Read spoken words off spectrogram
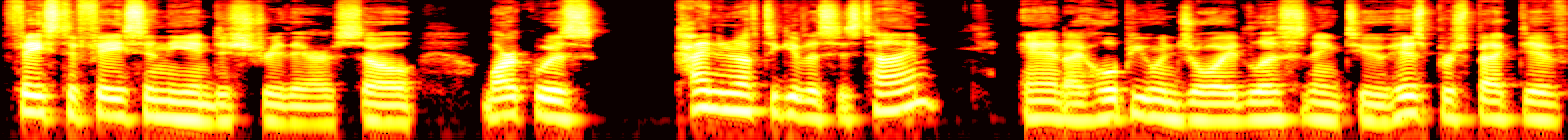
face to face in the industry there. So, Mark was kind enough to give us his time and I hope you enjoyed listening to his perspective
